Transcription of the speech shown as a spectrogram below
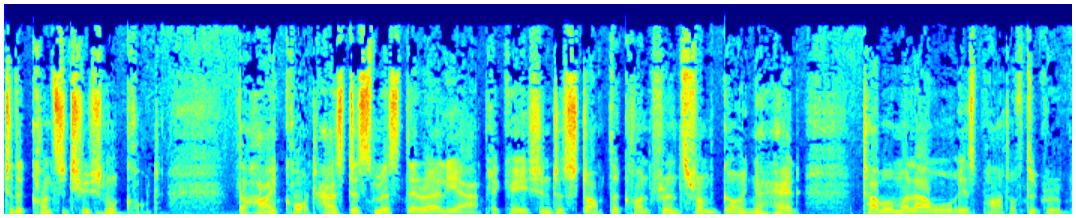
to the Constitutional Court. The High Court has dismissed their earlier application to stop the conference from going ahead. Thabo Malawu is part of the group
